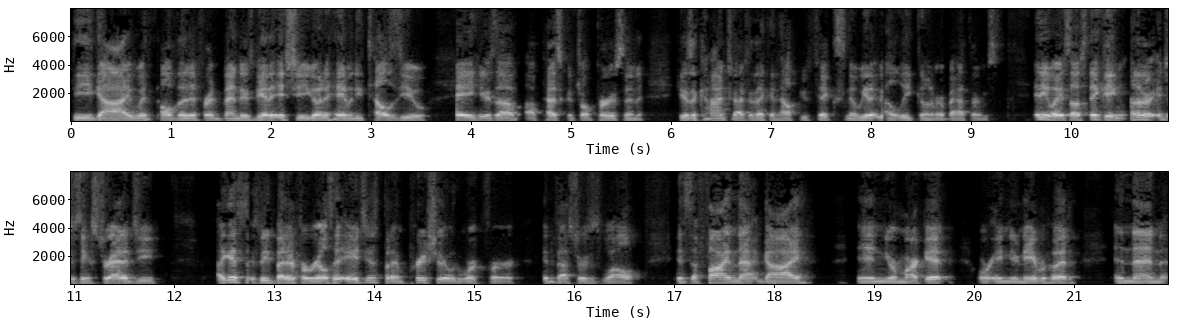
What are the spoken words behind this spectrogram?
the guy with all the different vendors. If you get an issue, you go to him, and he tells you, "Hey, here's a, a pest control person. Here's a contractor that can help you fix. You know, we had a leak going in our bathrooms." Anyway, so I was thinking another interesting strategy I guess this would be better for real estate agents, but I'm pretty sure it would work for investors as well. Is to find that guy in your market or in your neighborhood, and then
